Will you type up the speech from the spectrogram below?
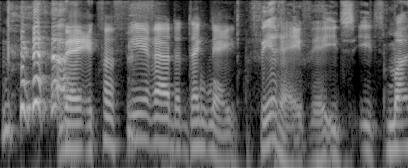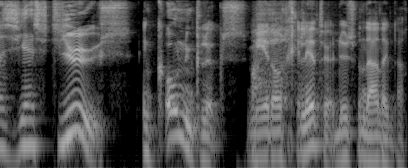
Nee, ik vind veren, dat denk nee. Veren heeft weer iets, iets majestueus en koninklijks. Meer dan glitter. Dus vandaar dat ik dacht...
